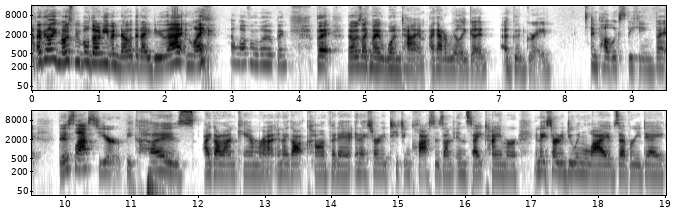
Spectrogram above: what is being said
I feel like most people don't even know that I do that and like I love hula hooping. But that was like my one time I got a really good a good grade in public speaking. But this last year, because I got on camera and I got confident and I started teaching classes on Insight Timer and I started doing lives every day,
